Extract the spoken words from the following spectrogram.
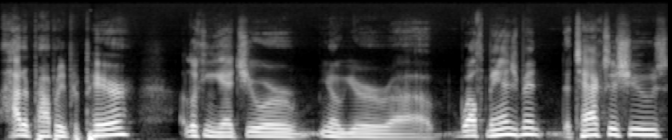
how to properly prepare, looking at your, you know, your uh, wealth management, the tax issues.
